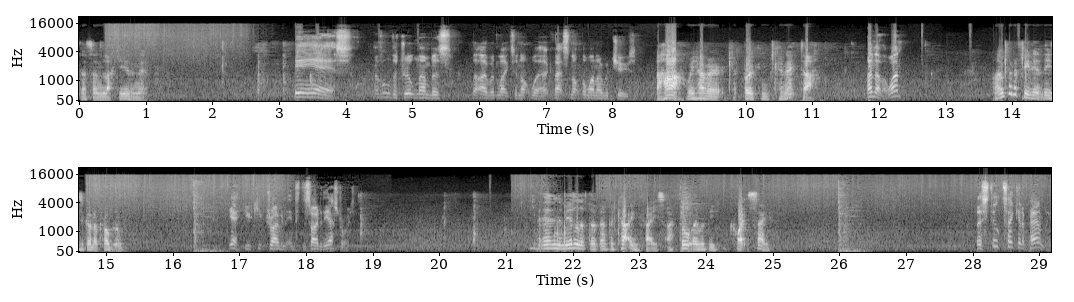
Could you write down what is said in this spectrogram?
That's unlucky, isn't it? Yes. Of all the drill numbers that I would like to not work, that's not the one I would choose. Aha, we have a broken connector. Another one? I've got a feeling that these have got a problem. Yeah, you keep driving it into the side of the asteroid. Yeah, but they're in the middle of the of the cutting phase. I thought they would be quite safe. They're still taking a pounding.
